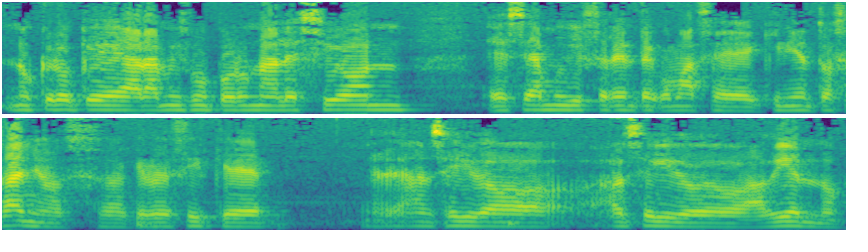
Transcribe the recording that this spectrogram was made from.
no creo que ahora mismo por una lesión eh, sea muy diferente como hace 500 años. O sea, quiero decir que eh, han seguido, han seguido habiendo.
